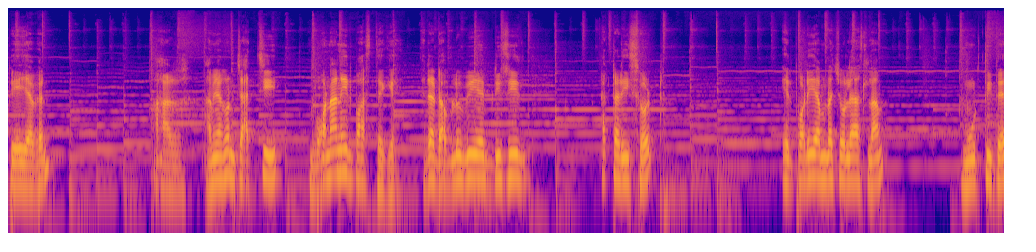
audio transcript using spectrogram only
পেয়ে যাবেন। আর আমি এখন যাচ্ছি বনানীর পাশ থেকে। এটা ডব্লিউবিএফডিসির একটা রিসোর্ট এরপরেই আমরা চলে আসলাম মূর্তিতে,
